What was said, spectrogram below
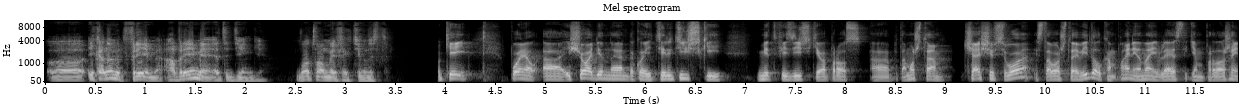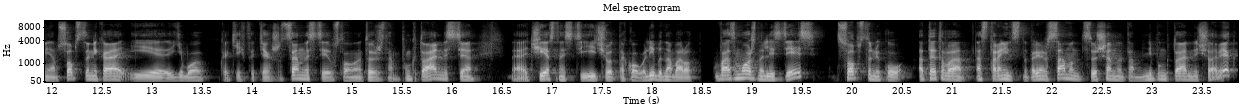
э, экономит время, а время – это деньги. Вот вам эффективность. Окей, понял. А, еще один, наверное, такой теоретический, метафизический вопрос. А, потому что чаще всего из того, что я видел, компания, она является таким продолжением собственника и его каких-то тех же ценностей, условно, той же там пунктуальности, а, честности и чего-то такого. Либо наоборот. Возможно ли здесь собственнику от этого отстраниться? Например, сам он совершенно там непунктуальный человек,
